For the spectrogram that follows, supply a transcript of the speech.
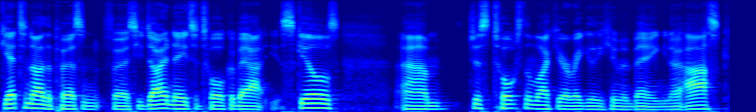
get to know the person first. You don't need to talk about your skills. Um, just talk to them like you're a regular human being. You know, ask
